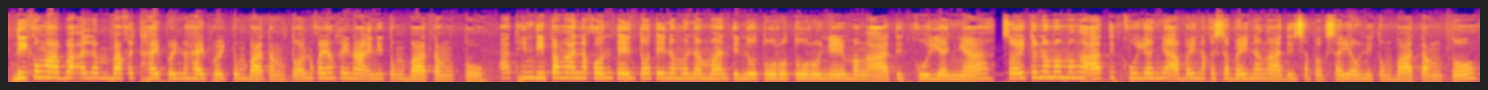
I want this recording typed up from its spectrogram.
Di ko nga ba alam bakit hyper na hyper itong batang to. Ano kayang kinain itong batang to? At hindi pa nga nakontento, tingnan mo naman, tinuturo-turo niya yung mga atit kuya niya. So ito naman mga atit kuya niya, abay nakisabay na nga din sa pagsayaw nitong batang to.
